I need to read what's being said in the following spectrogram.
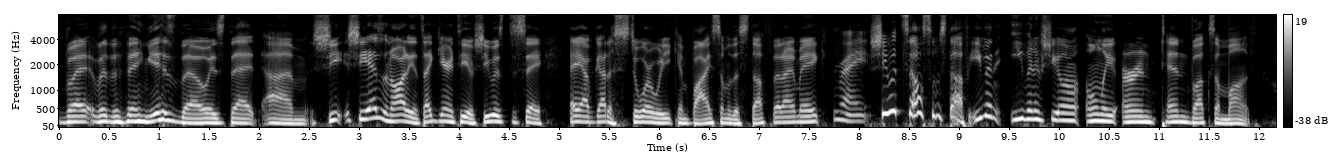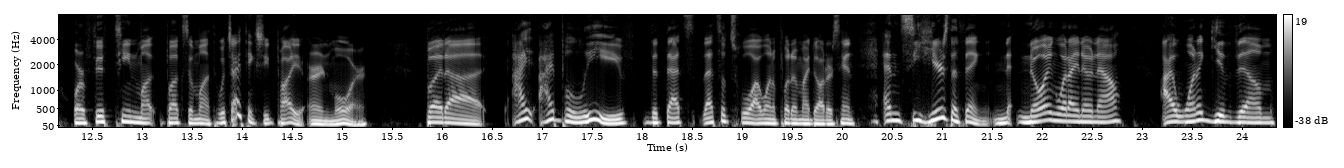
But but the thing is though is that um she she has an audience. I guarantee if she was to say hey i've got a store where you can buy some of the stuff that i make right. she would sell some stuff. Even even if she only earned 10 bucks a month or 15 bucks a month which i think she'd probably earn more. But uh i i believe that that's that's a tool i want to put in my daughter's hand. And see here's the thing. N- knowing what i know now i want to give them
